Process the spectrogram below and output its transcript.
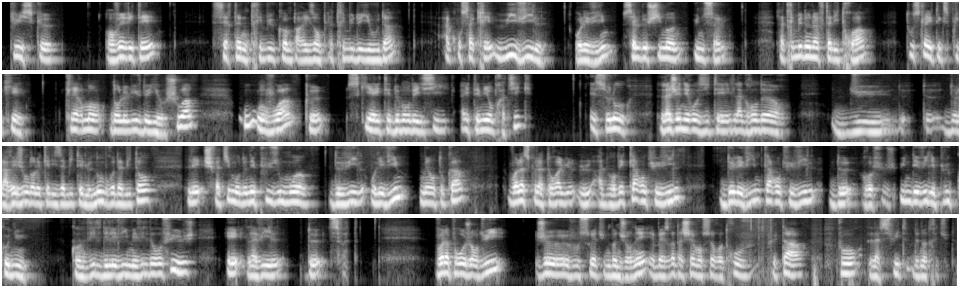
puisque, en vérité, certaines tribus, comme par exemple la tribu de Yehuda, a consacré huit villes aux Lévim, celle de Shimon une seule, la tribu de Naphtali trois. Tout cela est expliqué clairement dans le livre de Yehoshua, où on voit que ce qui a été demandé ici a été mis en pratique, et selon la générosité, la grandeur de, la région dans laquelle ils habitaient, le nombre d'habitants, les Shvatim ont donné plus ou moins de villes aux Lévim, mais en tout cas, voilà ce que la Torah lui a demandé 48 villes de Lévim, 48 villes de refuge. Une des villes les plus connues comme ville des Lévim et ville de refuge est la ville de Tzfat. Voilà pour aujourd'hui. Je vous souhaite une bonne journée et Bezrat Hashem, on se retrouve plus tard pour la suite de notre étude.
